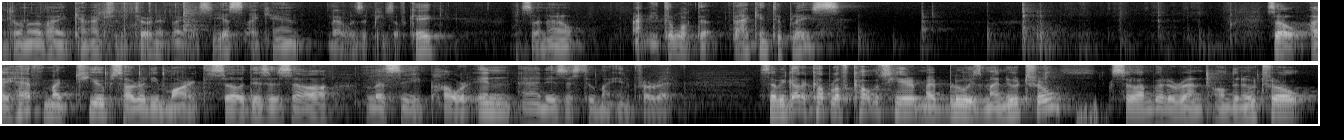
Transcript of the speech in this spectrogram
I don't know if I can actually turn it like this. Yes, I can. That was a piece of cake. So now I need to lock that back into place. So I have my tubes already marked. So this is, uh, let's see, power in, and this is to my infrared. So we got a couple of colors here. My blue is my neutral. So I'm going to run on the neutral.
